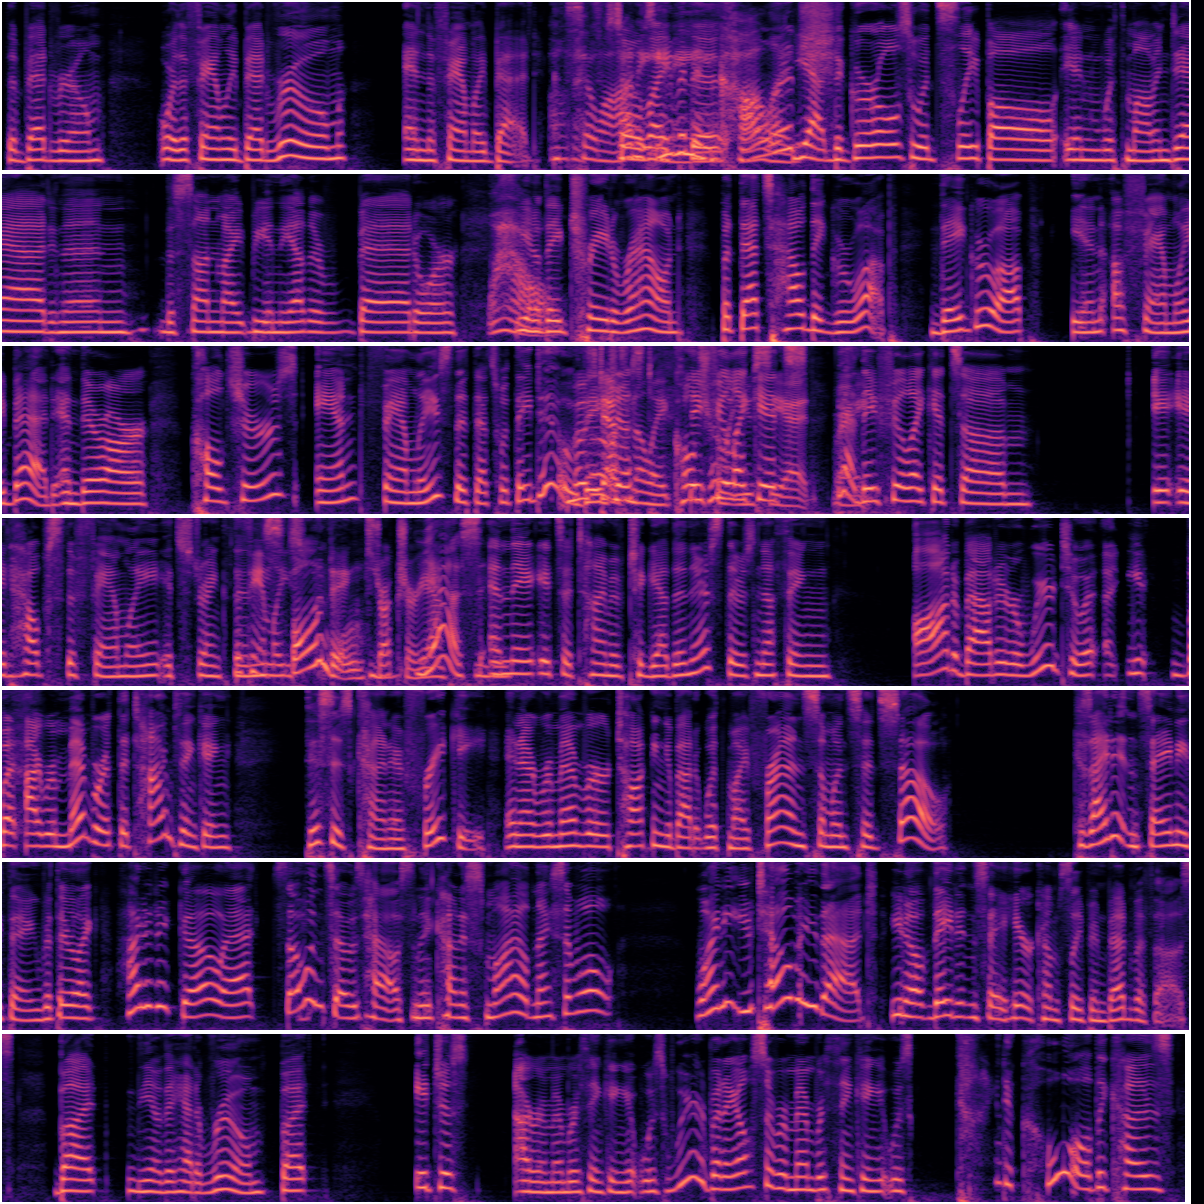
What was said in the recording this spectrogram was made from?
the bedroom or the family bedroom and the family bed. Oh, That's so that's odd. funny. like Even in college? Yeah, the girls would sleep all in with mom and dad, and then the son might be in the other bed, or Wow. you know they'd trade around. But that's how they grew up. They grew up in a family bed, and there are cultures and families that that's what they do. Most they definitely. they Culturally, feel like you see it's it, yeah. They feel like it's um, it, it helps the family. It strengthens the family's bonding. Structure, yeah. Yes, Mhm. and they, it's a time of togetherness. There's nothing odd about it or weird to it. Uh, But I remember at the time thinking, this is kind of freaky. And I remember talking about it with my friends. Someone said, So, because I didn't say anything, but they were like, How did it go at so and so's house? And they kind of smiled. And I said, Well, why didn't you tell me that? You know, they didn't say, Here, come sleep in bed with us. But, you know, they had a room. But it just, I remember thinking it was weird, but I also remember thinking it was kind of cool because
